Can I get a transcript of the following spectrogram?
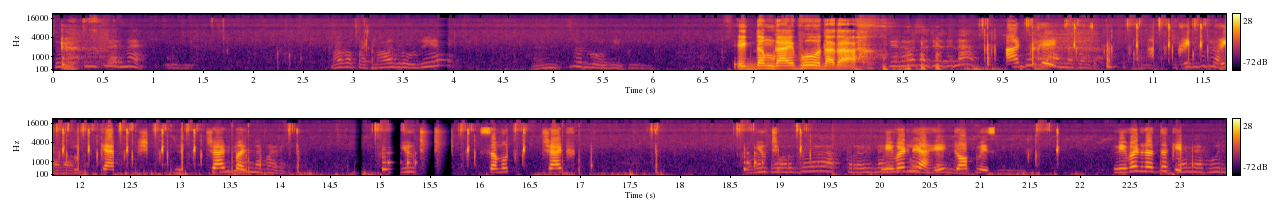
चुलत चुलत आहे ना मा बापाची मावस भाऊ बी आहे आणि चुलत भाऊ बी एकदम गायब हो दादा ते नवसाचे होते ना आठ थेट त्यांना पडलं. ग्री- री- कॅप चॅट पर त्यांना पडलं. यू समोर चॅट आता यू- पोरगं अकरावीला निवडले आहे पोरगं टॉप मिस निवड रद्द केली पहिल्या पोरी.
